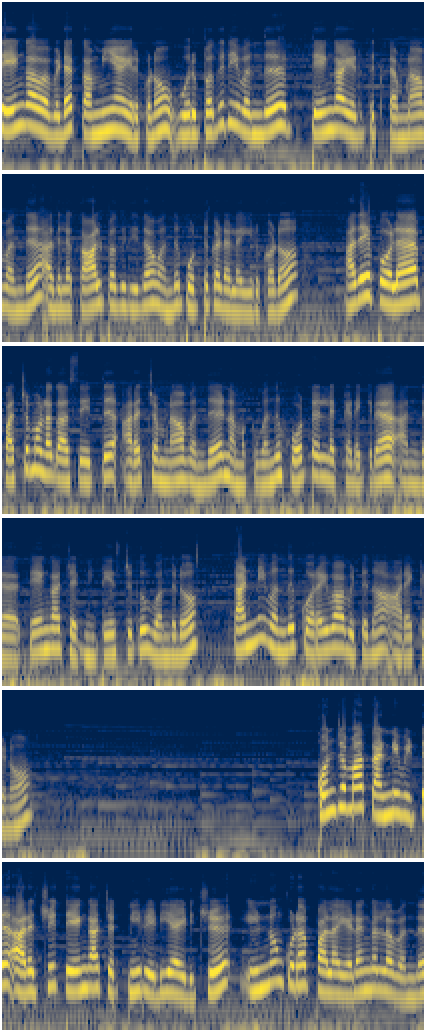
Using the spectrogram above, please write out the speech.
தேங்காவை விட கம்மியாக இருக்கணும். ஒரு பகுதி வந்து தேங்காய் எடுத்துக்கிட்டோம்னா வந்து அதில் கால் பகுதி தான் வந்து பொட்டுக்கடலை இருக்கணும். அதே போல் பச்சை மிளகா சேர்த்து அரைச்சோம்னா வந்து நமக்கு வந்து ஹோட்டலில் கிடைக்கிற அந்த தேங்காய் சட்னி டேஸ்ட்டுக்கு வந்துடும். தண்ணி வந்து குறைவாக விட்டு தான் அரைக்கணும். கொஞ்சமாக தண்ணி விட்டு அரைச்சி தேங்காய் சட்னி ரெடி ஆயிடுச்சு. இன்னும் கூட பல இடங்களில் வந்து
